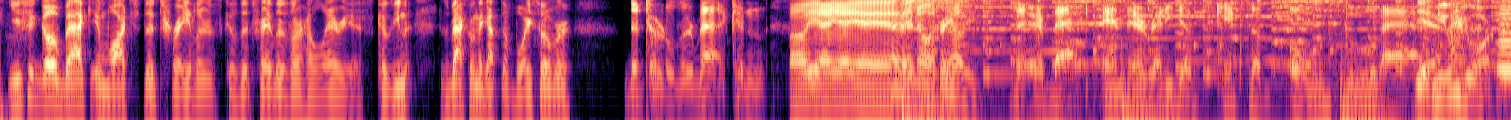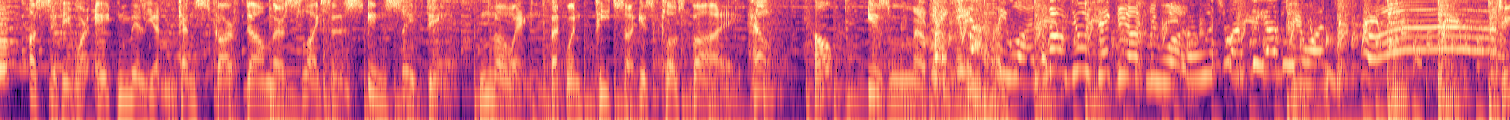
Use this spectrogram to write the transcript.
you should go back and watch the trailers because the trailers are hilarious. Because you know it's back when they got the voiceover. The turtles are back, and Oh yeah, yeah, yeah, yeah. They know it's what's crazy. up. They're back and they're ready to kick some old school ass. Yeah. New York, a city where 8 million can scarf down their slices in safety, knowing that when pizza is close by, help Help. is never. Take the ugly one! No, you take the ugly one. Or which one's the ugly one?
